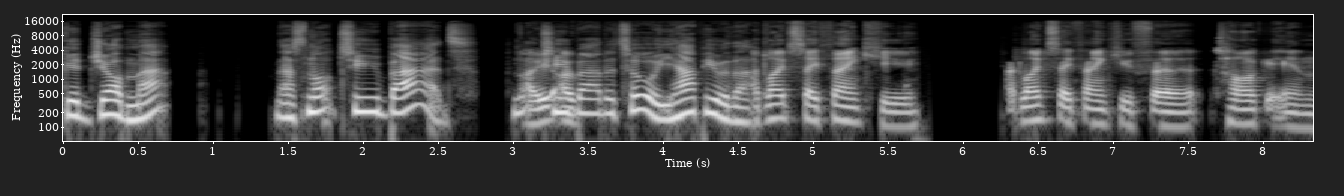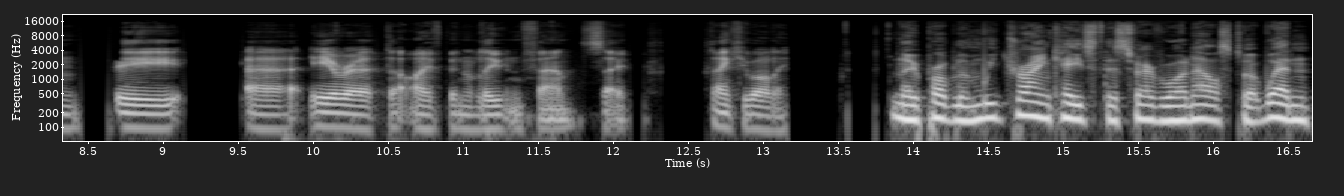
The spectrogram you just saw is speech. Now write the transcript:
Good job, Matt. That's not too bad. Not I- too I- bad at all. You happy with that? I'd like to say thank you. I'd like to say thank you for targeting the uh, era that I've been a Luton fan. So thank you, Ollie. no problem. We try and cater this for everyone else, but when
